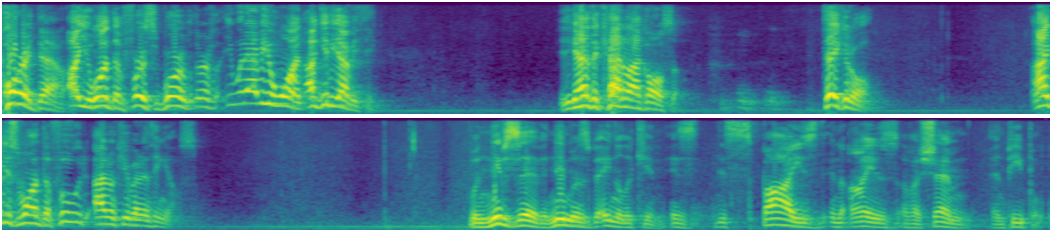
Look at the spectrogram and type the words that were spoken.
pour it down. Oh, you want the first word, whatever you want, I'll give you everything. You can have the Cadillac also. Take it all. I just want the food, I don't care about anything else. Is despised in the eyes of Hashem and people.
